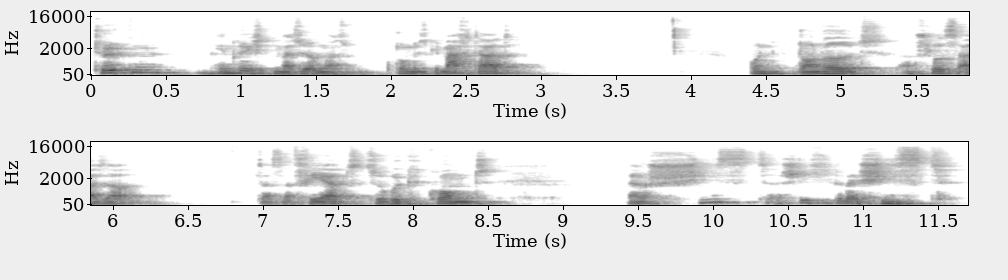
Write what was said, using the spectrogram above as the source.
töten, hinrichten, weil sie irgendwas Dummes gemacht hat. Und Donald am Schluss, als er das erfährt, zurückkommt, er schießt, er sticht, er schießt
